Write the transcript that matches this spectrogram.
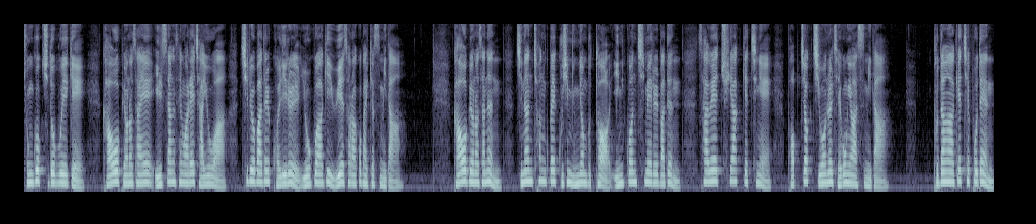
중국 지도부에게 가오 변호사의 일상생활의 자유와 치료받을 권리를 요구하기 위해서라고 밝혔습니다. 가오 변호사는 지난 1996년부터 인권 침해를 받은 사회 취약계층에 법적 지원을 제공해 왔습니다. 부당하게 체포된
